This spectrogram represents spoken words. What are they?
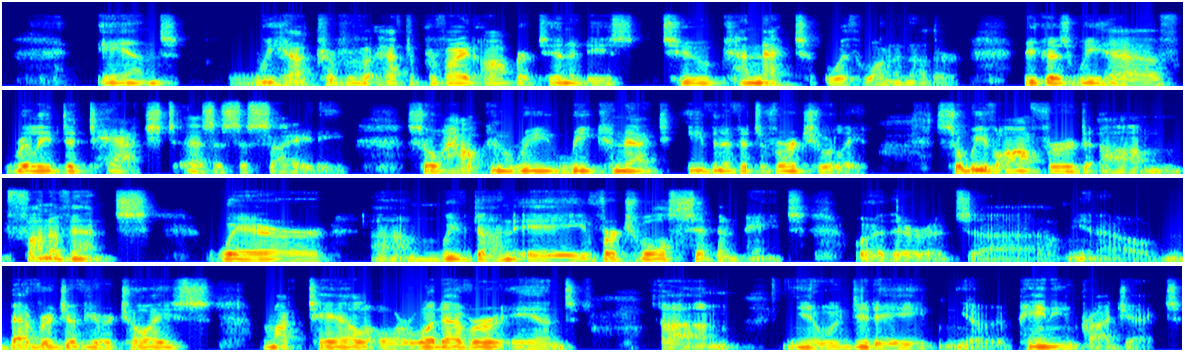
And we have to, have to provide opportunities to connect with one another because we have really detached as a society. So, how can we reconnect, even if it's virtually? So, we've offered um, fun events where um, we've done a virtual sip and paint, whether it's uh, you know beverage of your choice, mocktail or whatever, and um, you know we did a you know painting project,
